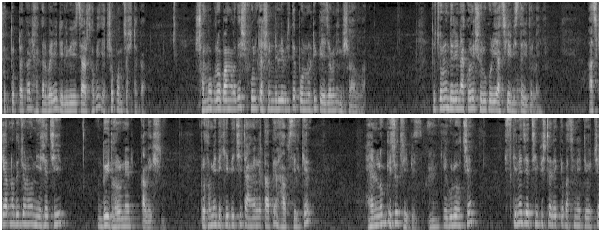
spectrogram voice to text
সত্তর টাকা, ঢাকার বাইরে ডেলিভারি চার্জ হবে একশো পঞ্চাশ টাকা। সমগ্র বাংলাদেশ ফুল ক্যাশ অন ডেলিভারিতে পণ্যটি পেয়ে যাবেন ইনশাআল্লাহ। তো চলুন দেরি না করে শুরু করি আজকের বিস্তারিত লাইভ আজকে আপনাদের জন্য নিয়ে এসেছি দুই ধরনের কালেকশন প্রথমে দেখিয়ে দিচ্ছি টাঙ্গাইলের তাঁতের হাফ সিল্কের হ্যান্ডলুম কিছু থ্রি পিস এগুলো হচ্ছে স্ক্রিনে যে থ্রি পিসটা দেখতে পাচ্ছেন, এটি হচ্ছে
